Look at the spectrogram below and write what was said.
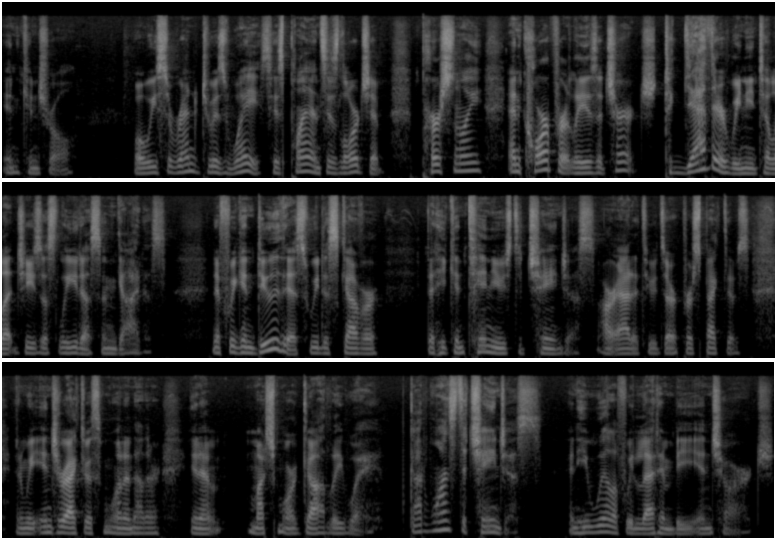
in control. Well, we surrender to his ways, his plans, his lordship, personally and corporately as a church. Together, we need to let Jesus lead us and guide us. And if we can do this, we discover that He continues to change us, our attitudes, our perspectives, and we interact with one another in a much more godly way. God wants to change us, and He will if we let Him be in charge.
